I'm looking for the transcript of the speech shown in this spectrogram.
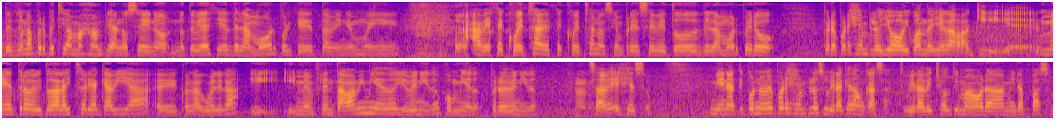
desde una perspectiva más amplia, no sé, no, no te voy a decir desde el amor porque también es muy... A veces cuesta, a veces cuesta, no siempre se ve todo desde el amor, pero, pero por ejemplo yo hoy cuando llegaba aquí, el metro y toda la historia que había eh, con la huelga y, me enfrentaba a mi miedo y he venido con miedo, pero he venido, ¿sabes? Es eso mi tipo 9, por ejemplo, se hubiera quedado en casa. Te hubiera dicho a última hora, mira, paso,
